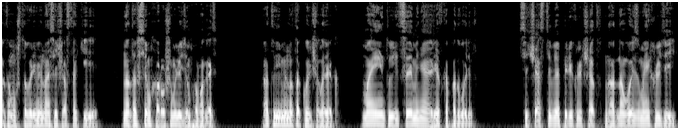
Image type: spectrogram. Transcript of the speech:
потому что времена сейчас такие. Надо всем хорошим людям помогать. А ты именно такой человек. Моя интуиция меня редко подводит. Сейчас тебя переключат на одного из моих людей,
